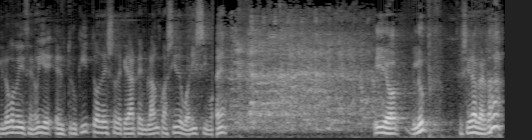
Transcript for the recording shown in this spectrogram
Y luego me dicen, oye, el truquito de eso de quedarte en blanco ha sido buenísimo, ¿eh? Y yo, glup, pues era verdad.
